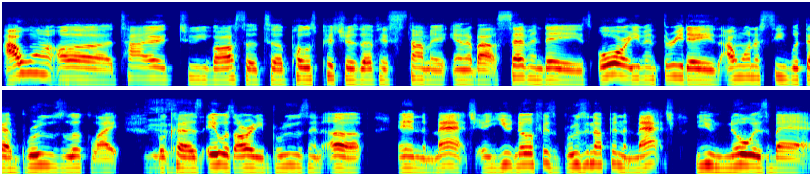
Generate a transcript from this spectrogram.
I want uh Tai Tuivasa to post pictures of his stomach in about seven days or even three days. I want to see what that bruise looked like yeah. because it was already bruising up in the match. And you know if it's bruising up in the match, you know it's bad.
